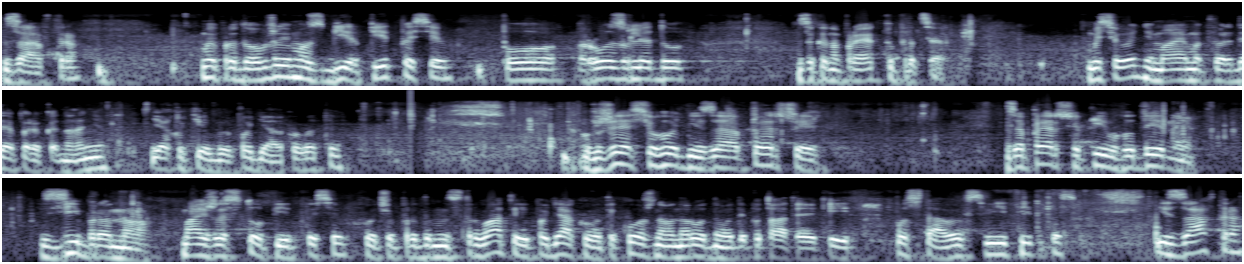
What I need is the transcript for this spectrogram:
Завтра ми продовжуємо збір підписів по розгляду законопроекту про церкву. Ми сьогодні маємо тверде переконання. Я хотів би подякувати вже сьогодні за перші, за перші півгодини зібрано майже 100 підписів. Хочу продемонструвати і подякувати кожного народного депутата, який поставив свій підпис. І завтра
